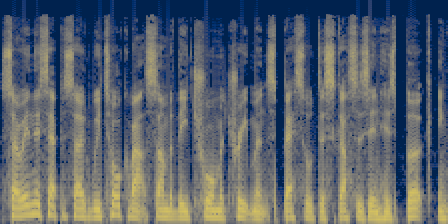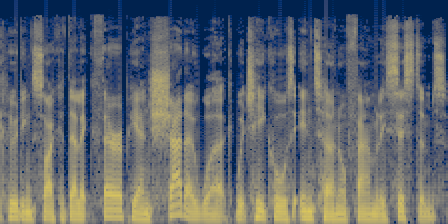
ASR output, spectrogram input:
So, in this episode, we talk about some of the trauma treatments Bessel discusses in his book, including psychedelic therapy and shadow work, which he calls internal family systems.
